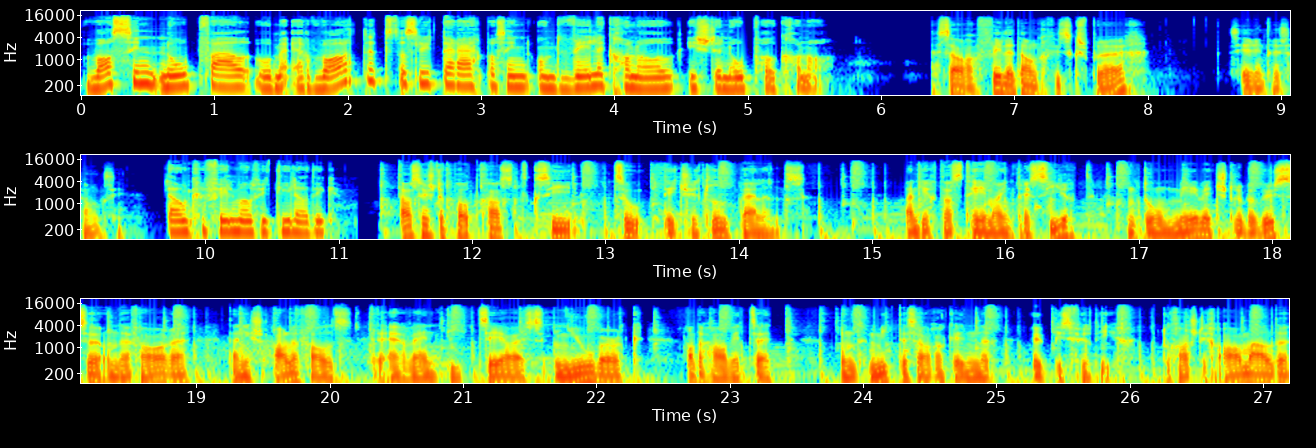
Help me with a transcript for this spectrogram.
was sind Notfälle, wo man erwartet, dass Leute erreichbar sind und welcher Kanal ist der Notfallkanal? Sarah, vielen Dank fürs Gespräch. Sehr interessant. Danke vielmals für die Einladung. Das war der Podcast zu Digital Balance. Wenn dich das Thema interessiert und du mehr darüber wissen und erfahren dann ist allenfalls der erwähnte CAS New Work an der HWZ und mit der Sarah Genner etwas für dich. Du kannst dich anmelden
